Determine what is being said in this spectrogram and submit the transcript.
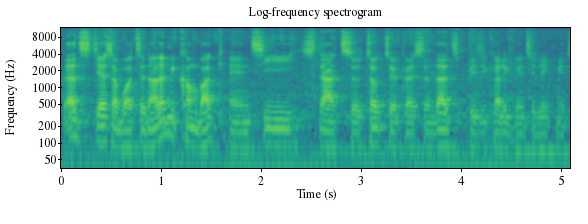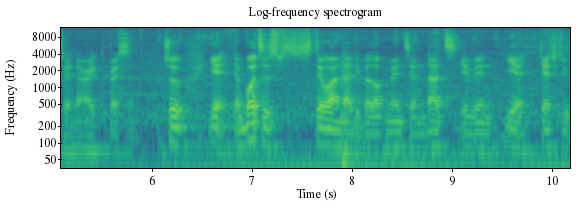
that's just about it now let me come back and see stats so talk to a person that's basically going to link me to a direct person so yeah the bot is still under development and that's even yeah just to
